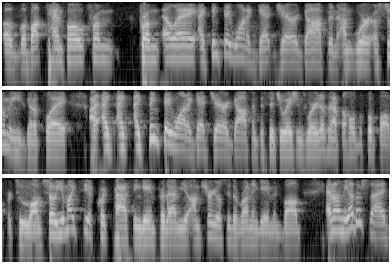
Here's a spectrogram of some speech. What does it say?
of, of up tempo from from LA. I think they want to get Jared Goff, and I'm, we're assuming he's going to play. I, I, I think they want to get Jared Goff into situations where he doesn't have to hold the football for too long. So you might see a quick passing game for them. You, I'm sure you'll see the running game involved. And on the other side,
